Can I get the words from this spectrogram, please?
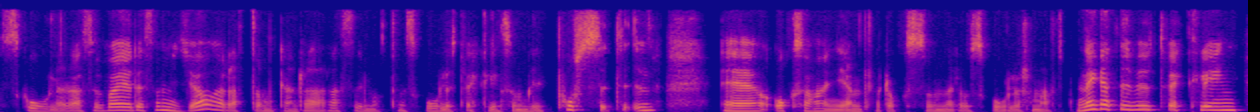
skolor. Alltså vad är det som gör att de kan röra sig mot en skolutveckling som blir positiv. Eh, och så har han jämfört också med då skolor som haft negativ utveckling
